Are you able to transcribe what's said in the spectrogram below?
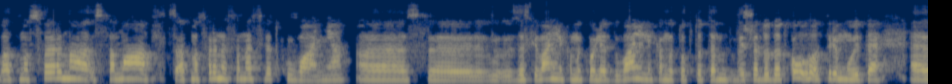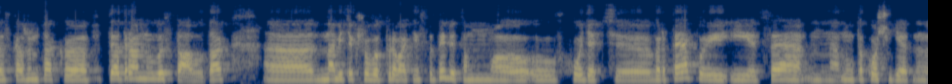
атмосферна сама атмосферне саме святкування е, з е, засівальниками, колядувальниками. Тобто, там ви ще додатково отримуєте, е, скажімо так, е, театральну виставу. Так Е, навіть якщо ви в приватній садибі, там е, входять е, вертепи, і це ну також є е,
